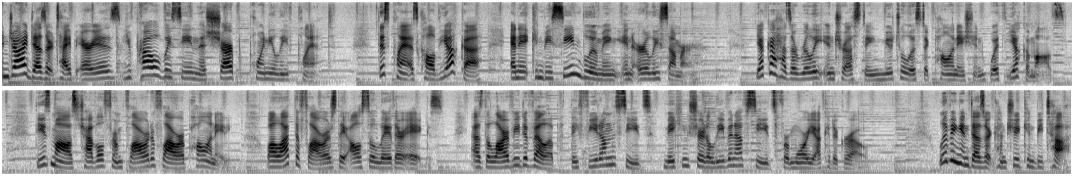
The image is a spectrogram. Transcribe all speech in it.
In dry desert type areas, you've probably seen this sharp pointy leaf plant. This plant is called yucca and it can be seen blooming in early summer. Yucca has a really interesting mutualistic pollination with yucca moths. These moths travel from flower to flower pollinating. While at the flowers, they also lay their eggs. As the larvae develop, they feed on the seeds, making sure to leave enough seeds for more yucca to grow. Living in desert country can be tough.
